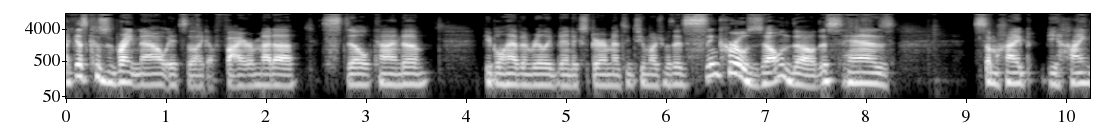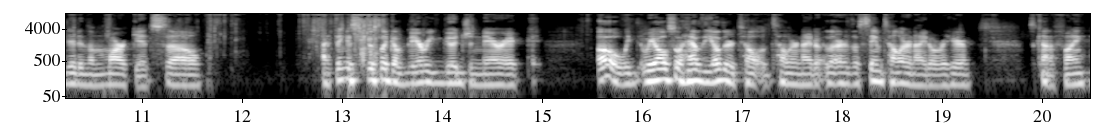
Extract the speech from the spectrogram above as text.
I guess because right now it's like a fire meta still, kind of. People haven't really been experimenting too much with it. Synchro Zone, though, this has some hype behind it in the market. So I think it's just like a very good generic. Oh, we we also have the other tel Tellarknight or the same Tellarknight over here. It's kind of funny.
